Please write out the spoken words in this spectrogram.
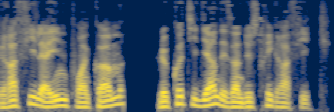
graphiline.com, le quotidien des industries graphiques.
